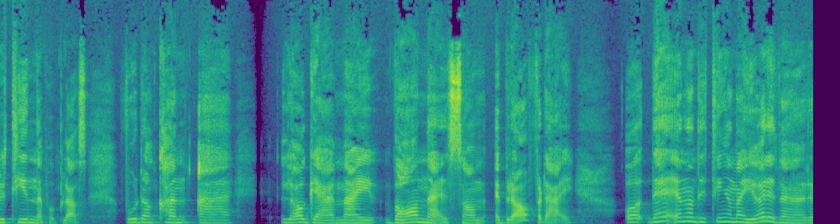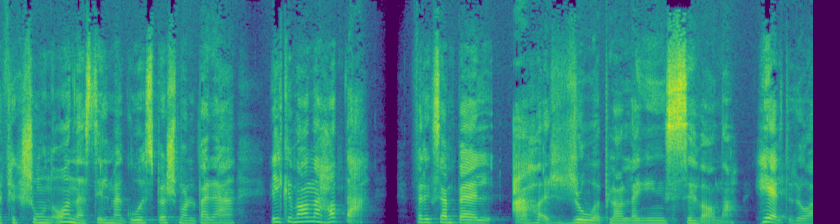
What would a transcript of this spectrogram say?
rutinene på plass? Hvordan kan jeg lage meg vaner som er bra for deg? Og det er en av de tingene jeg gjør i denne refleksjonen òg når jeg stiller meg gode spørsmål. bare Hvilke vaner hadde jeg? Eksempel, jeg har rå planleggingsvaner. Helt rå.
